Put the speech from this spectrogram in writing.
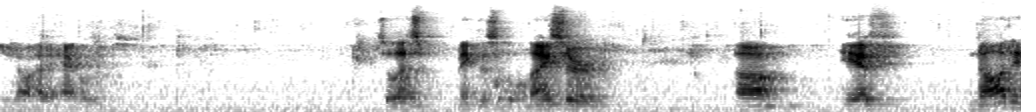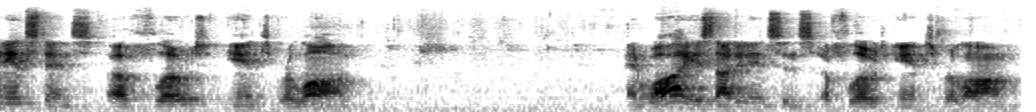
You know how to handle these. So let's make this a little nicer. Um, if not an instance of float, int, or long, and y is not an instance of float, int, or long,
